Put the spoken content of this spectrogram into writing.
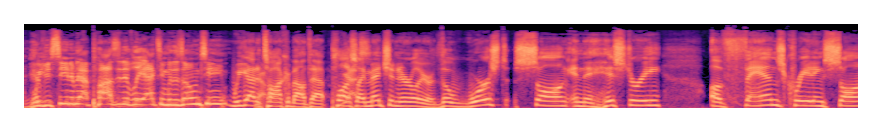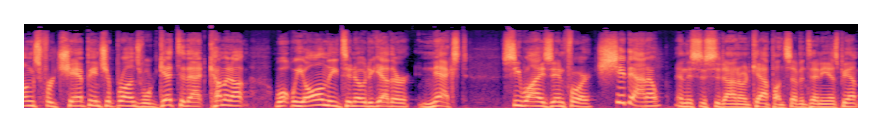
Yeah. have you seen him that positively acting with his own team? We got to talk about that. Plus, Yes. I mentioned earlier the worst song in the history of fans creating songs for championship runs. We'll get to that coming up. What we all need to know together next. CY is in for Sedano, and this is Sedano and Cap on E 710 ESPN.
